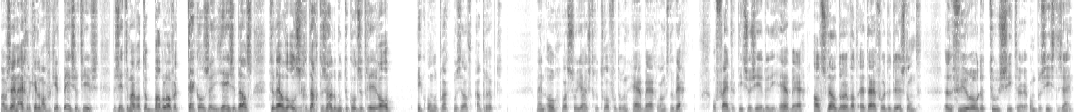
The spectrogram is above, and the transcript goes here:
Maar we zijn eigenlijk helemaal verkeerd bezig, Jeeves. We zitten maar wat te babbelen over tackles en jezebels, terwijl we onze gedachten zouden moeten concentreren op... Ik onderbrak mezelf abrupt. Mijn oog was zojuist getroffen door een herberg langs de weg. Of feitelijk niet zozeer door die herberg, als wel door wat er daar voor de deur stond. Een vuurrode two-seater, om precies te zijn,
